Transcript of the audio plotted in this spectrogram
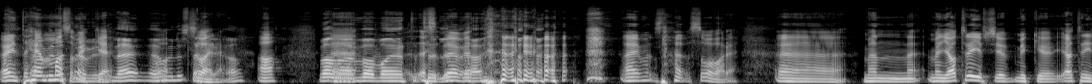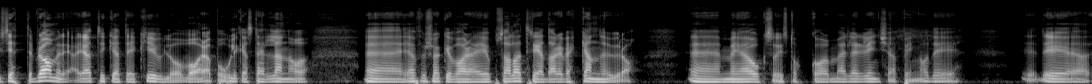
jag är inte hemma så mycket. Nej, ja, men det så stämmer. är det. Ja. Ja, Vad Eh, vad var jag inte tydlig med? Nej, men så, så var det. Eh, men, men jag trivs ju mycket, jag trivs jättebra med det. Jag tycker att det är kul att vara på olika ställen och eh, jag försöker vara i Uppsala tre dagar i veckan nu då. Eh, men jag är också i Stockholm eller i Linköping och det, det är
